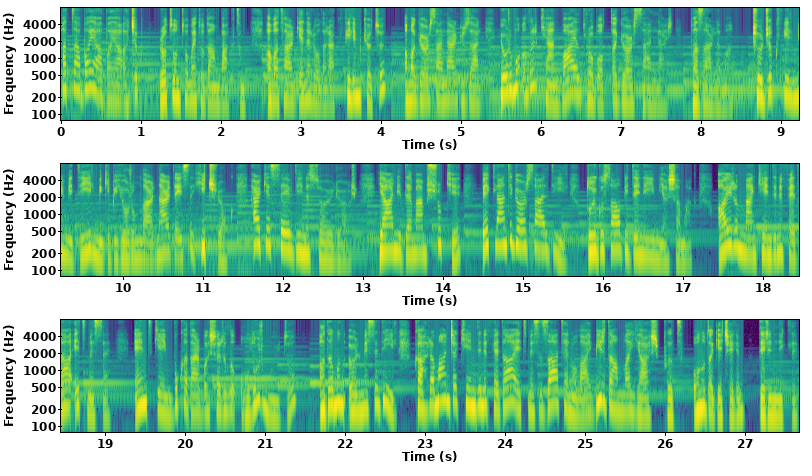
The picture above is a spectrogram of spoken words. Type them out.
Hatta baya baya açıp Rotten Tomato'dan baktım. Avatar genel olarak film kötü ama görseller güzel. Yorumu alırken Wild Robot'ta görseller, pazarlama, çocuk filmi mi değil mi gibi yorumlar neredeyse hiç yok. Herkes sevdiğini söylüyor. Yani demem şu ki, beklenti görsel değil, duygusal bir deneyim yaşamak. Iron Man kendini feda etmese, Endgame bu kadar başarılı olur muydu? Adamın ölmesi değil, kahramanca kendini feda etmesi zaten olay bir damla yaş pıt. Onu da geçelim, derinlikli.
